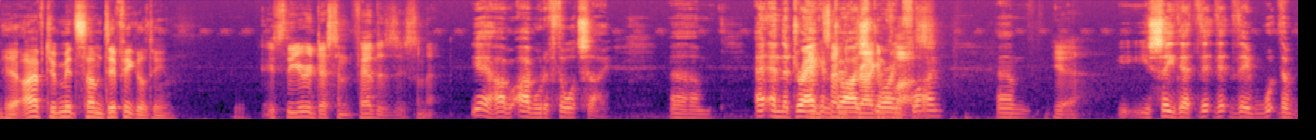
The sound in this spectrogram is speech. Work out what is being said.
yeah i have to admit some difficulty. It's the iridescent feathers isn't it? Yeah i, I would have thought so. Um, and, and, the dragon dries during flame. Um, yeah. you, you, see that the, the, the, the,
